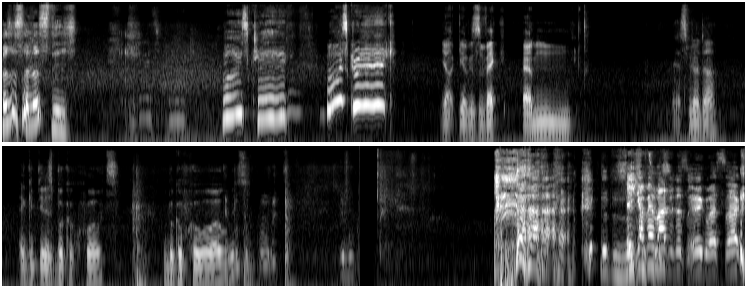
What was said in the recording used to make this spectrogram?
Was ist so lustig? Voice Crack. Voice Crack. Ja, Georg ist weg. Ähm. Er ist wieder da. Er gibt dir das Book of Quotes. Book of Quotes. Das ist so Ich habe süß. erwartet, dass du irgendwas sagst.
